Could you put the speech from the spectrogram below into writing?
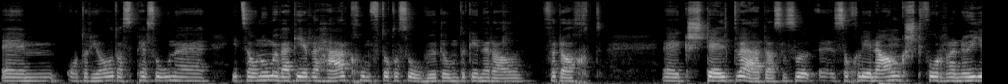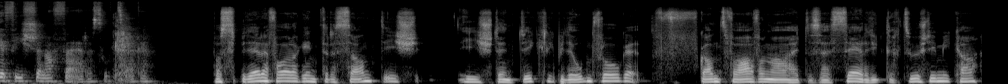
ähm, oder ja, dass Personen jetzt auch nur wegen ihrer Herkunft oder so würden unter Generalverdacht äh, gestellt werden. Also so, äh, so ein bisschen Angst vor einer neuen Fischenaffäre sozusagen. Was bei dieser Vorlage interessant ist, ist die Entwicklung bei den Umfragen ganz von Anfang an hat es eine sehr deutliche Zustimmung gehabt.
